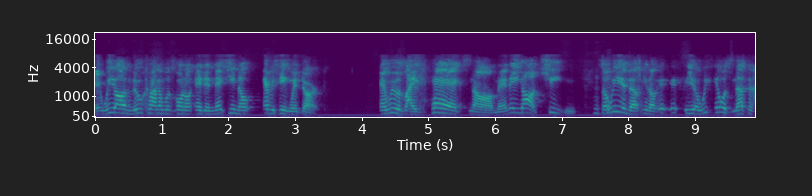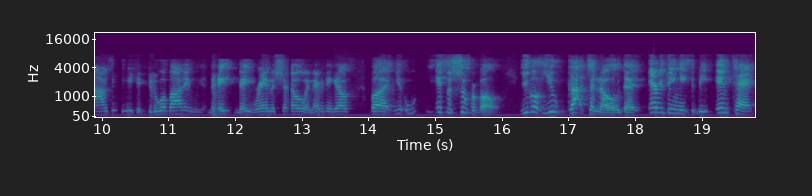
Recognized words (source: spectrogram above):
and we all knew kind of what's going on. And then next, you know, everything went dark. And we was like, heck no, man, they y'all cheating. So we end up, you know, it, it, you know, we, it was nothing obviously we could do about it. They they ran the show and everything else, but you, it's the Super Bowl you go you got to know that everything needs to be intact,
